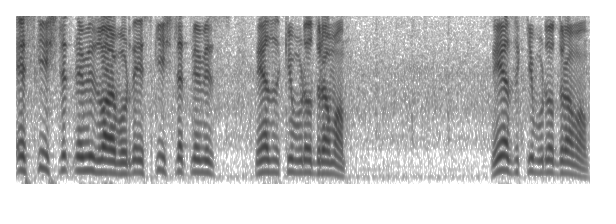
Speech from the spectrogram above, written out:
Eski işletmemiz var burada. Eski işletmemiz. Ne yazık ki burada duramam. Ne yazık ki burada duramam.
